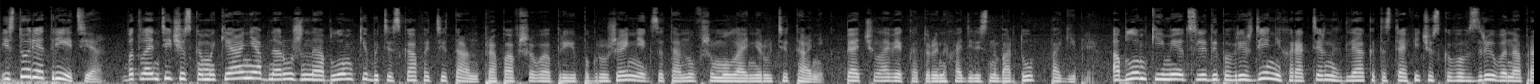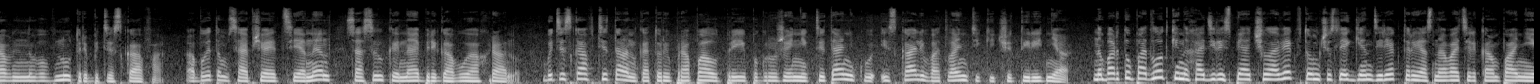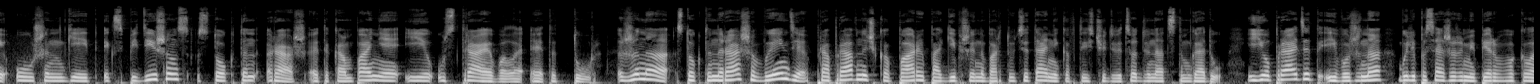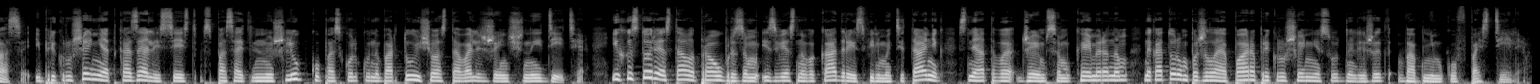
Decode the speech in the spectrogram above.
История третья. В Атлантическом океане обнаружены обломки батискафа «Титан», пропавшего при погружении к затонувшему лайнеру «Титаник». Пять человек, которые находились на борту, погибли. Обломки имеют следы повреждений, характерных для катастрофического взрыва, направленного внутрь батискафа. Об этом сообщает CNN со ссылкой на береговую охрану. Батискаф «Титан», который пропал при погружении к «Титанику», искали в Атлантике 4 дня. На борту подлодки находились пять человек, в том числе гендиректор и основатель компании Ocean Gate Expeditions Stockton Rush. Эта компания и устраивала этот тур. Жена Стоктона Раша, Венди, праправнучка пары, погибшей на борту «Титаника» в 1912 году. Ее прадед и его жена были пассажирами первого класса, и при крушении отказались сесть в спасательную шлюпку, поскольку на борту еще оставались женщины и дети. Их история стала прообразом известного кадра из фильма «Титаник», снятого Джеймсом Кэмероном, на котором пожилая пара при крушении судна лежит в обнимку в постели.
